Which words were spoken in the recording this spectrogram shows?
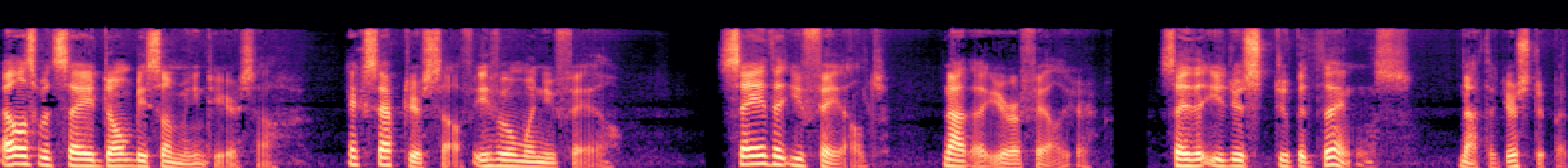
Ellis would say, Don't be so mean to yourself. Accept yourself, even when you fail. Say that you failed, not that you're a failure. Say that you do stupid things, not that you're stupid.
